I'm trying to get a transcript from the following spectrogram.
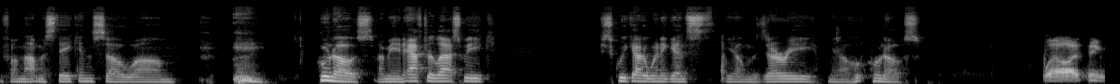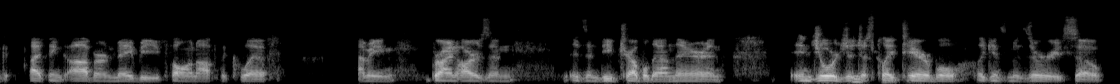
if I'm not mistaken. So, um, who knows? I mean, after last week, squeak out a win against you know Missouri. You know, who, who knows? Well, I think I think Auburn may be falling off the cliff. I mean, Bryan Harsin is in deep trouble down there, and and Georgia just played terrible against Missouri, so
